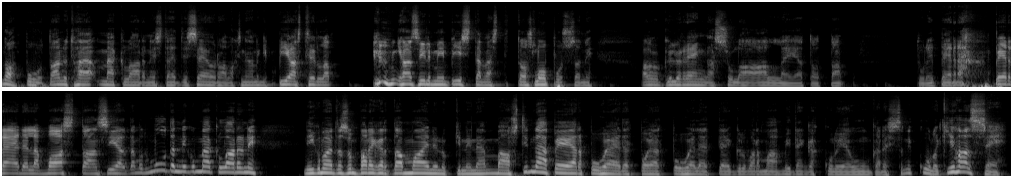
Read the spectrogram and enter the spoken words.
no puhutaan nyt McLarenista heti seuraavaksi, niin ainakin Piastrilla ihan silmiin pistävästi tuossa lopussa, niin alkoi kyllä rengas sulaa alle ja tota, tuli perä, perä edellä vastaan sieltä, mutta muuten niin kuin McLaren, niin kuin mä tässä on pari kertaa maininnutkin, niin mä ostin nämä PR-puheet, että pojat puhelee, ettei kyllä varmaan mitenkään kulje Unkarissa, niin kuulikinhan se,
